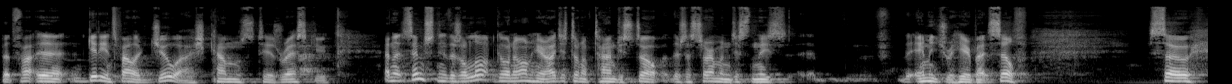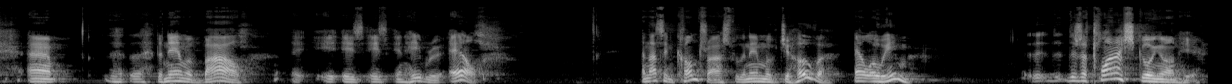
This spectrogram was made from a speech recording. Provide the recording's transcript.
But uh, Gideon's father, Joash, comes to his rescue. And it's interesting, there's a lot going on here. I just don't have time to stop. There's a sermon just in these, the imagery here by itself. So, um, the, the, the, name of Baal is, is in Hebrew El. And that's in contrast with the name of Jehovah, Elohim. There's a clash going on here.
